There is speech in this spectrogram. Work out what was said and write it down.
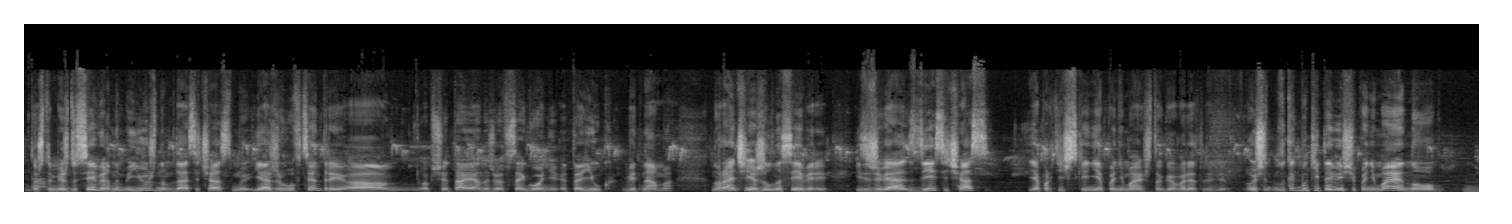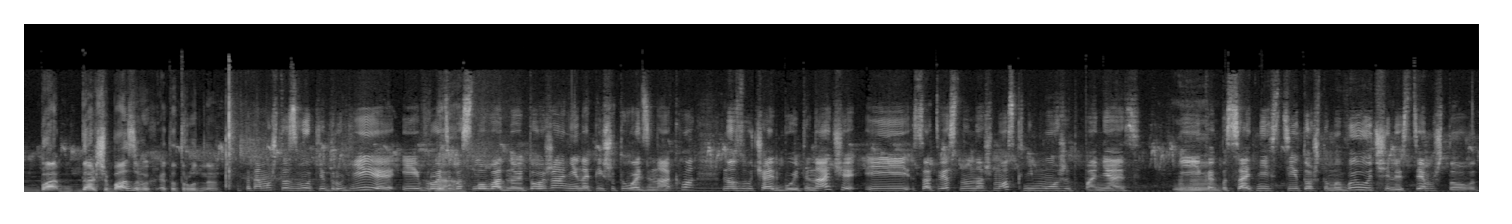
Да. То, что между северным и южным, да, сейчас мы, я живу в центре, а вообще Тая, она живет в Сайгоне, это юг Вьетнама. Но раньше я жил на севере. И живя здесь сейчас, я практически не понимаю, что говорят люди. Очень, ну, как бы какие-то вещи понимаю, но ба- дальше базовых это трудно. Потому что звуки другие, и вроде Да. бы слово одно и то же, они напишут его одинаково, но звучать будет иначе, и, соответственно, наш мозг не может понять и Мгм. как бы соотнести то, что мы выучили, с тем, что вот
